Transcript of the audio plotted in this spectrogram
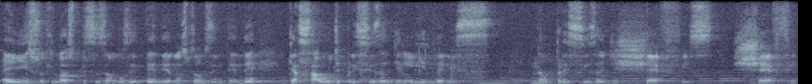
é isso que nós precisamos entender. Nós precisamos entender que a saúde precisa de líderes, não precisa de chefes. Chefe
